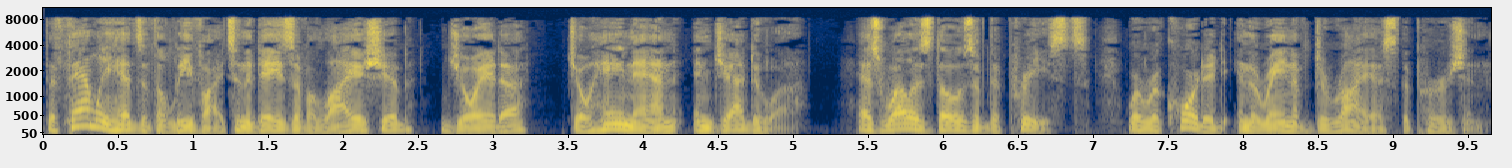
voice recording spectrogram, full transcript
The family heads of the levites in the days of eliashib joiada johanan and jaddua as well as those of the priests were recorded in the reign of darius the persian.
